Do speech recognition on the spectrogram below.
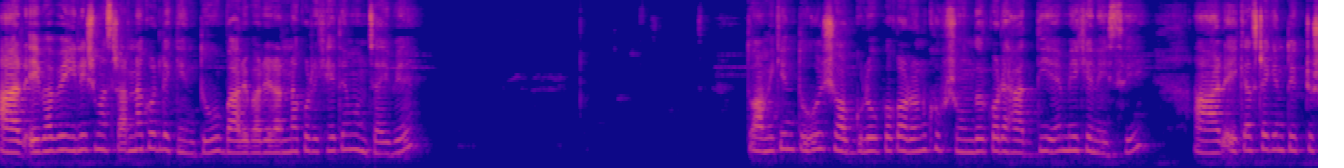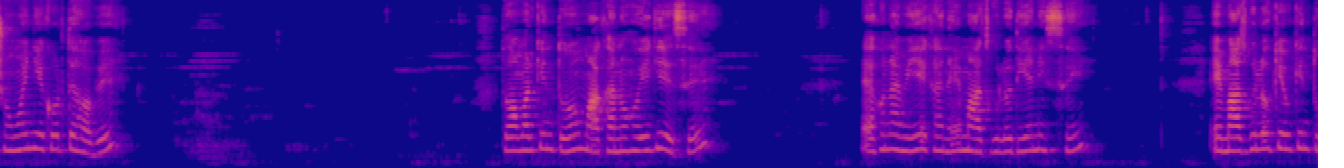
আর এইভাবে ইলিশ মাছ রান্না করলে কিন্তু বারে বারে রান্না করে খেতে মন চাইবে। তো আমি কিন্তু সবগুলো উপকরণ খুব সুন্দর করে হাত দিয়ে মেখে নিয়েছি। আর এই কাজটা কিন্তু একটু সময় নিয়ে করতে হবে। তো আমার কিন্তু মাখানো হয়ে গিয়েছে। এখন আমি এখানে মাছগুলো দিয়ে নিচ্ছি। এই মাছগুলোকেও কিন্তু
